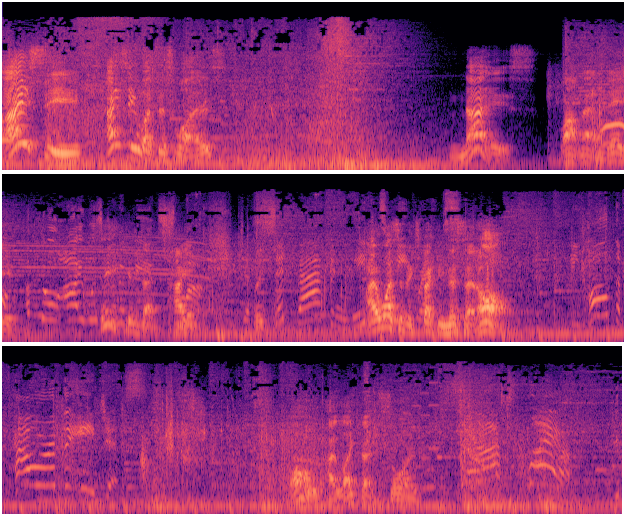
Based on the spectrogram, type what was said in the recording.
I see. I see what this was. Nice. Wow, man, they oh, I thought I was they gonna did be that in tight. Smash. Just Like, sit back and leave I it to wasn't expecting Rex. this at all. Behold the power of the Aegis! Oh, I like that sword. Smash Flare! You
